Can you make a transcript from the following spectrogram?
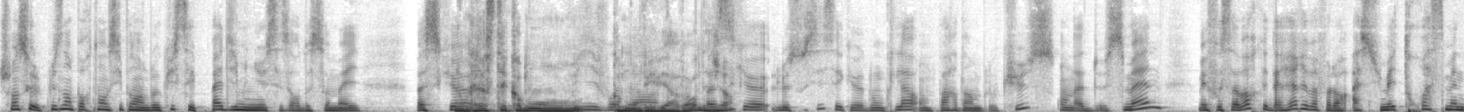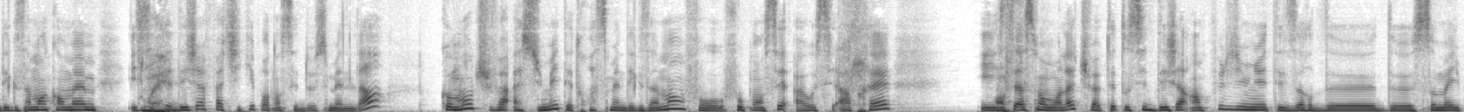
Je pense que le plus important aussi pendant le blocus, c'est pas diminuer ces heures de sommeil. Parce que, Donc rester comme on, Oui, comme on voilà. vivait avant déjà. Parce que le souci, c'est que donc là, on part d'un blocus, on a deux semaines, mais il faut savoir que derrière, il va falloir assumer trois semaines d'examen quand même. Et si Ouais. tu es déjà fatigué pendant ces deux semaines-là, comment tu vas assumer tes trois semaines d'examen? Faut, faut penser à aussi après. Et c'est à ce moment-là, tu vas peut-être aussi déjà un peu diminuer tes heures de, de sommeil,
